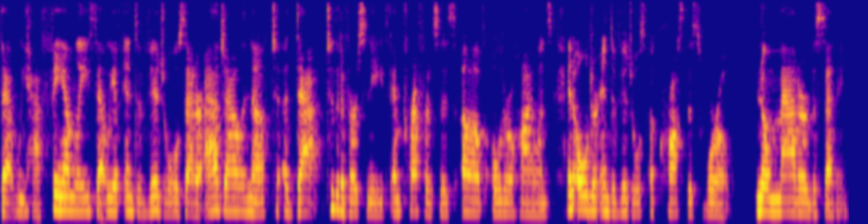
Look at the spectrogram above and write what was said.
that we have families, that we have individuals that are agile enough to adapt to the diverse needs and preferences of older Ohioans and older individuals across this world, no matter the setting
